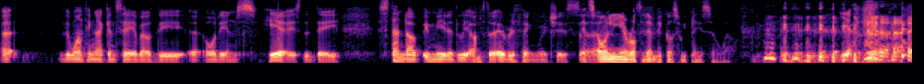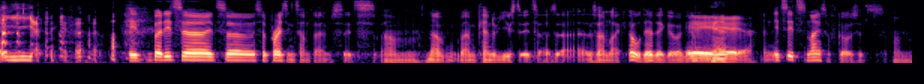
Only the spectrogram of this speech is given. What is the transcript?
uh, the one thing I can say about the uh, audience here is that they stand up immediately after everything, which is That's uh, only in Rotterdam because we play so well. yeah. yeah. it, but it's uh, it's uh, surprising sometimes. It's um, now I'm kind of used to it, so, so, so I'm like, oh, there they go again. Yeah, yeah, Yeah. yeah, yeah. And it's it's nice, of course. It's um,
